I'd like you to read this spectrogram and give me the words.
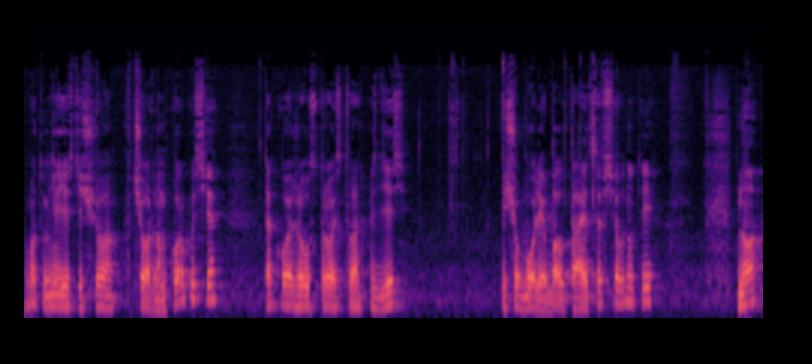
Вот у меня есть еще в черном корпусе такое же устройство. Здесь еще более болтается все внутри, но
